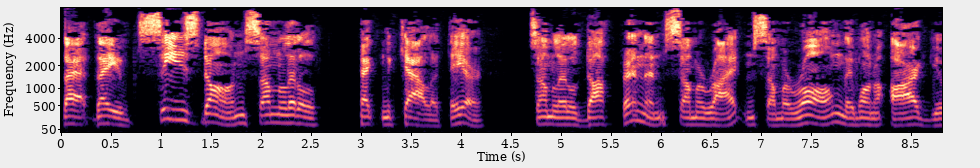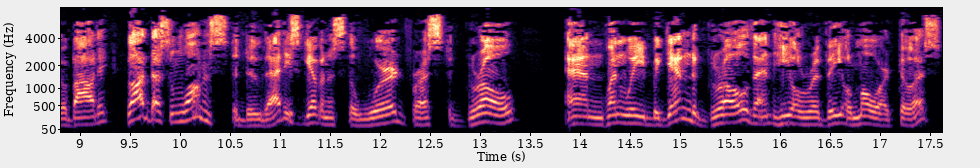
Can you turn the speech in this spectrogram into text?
that they've seized on some little technicality or some little doctrine, and some are right and some are wrong. They want to argue about it. God doesn't want us to do that. He's given us the Word for us to grow, and when we begin to grow, then He'll reveal more to us.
